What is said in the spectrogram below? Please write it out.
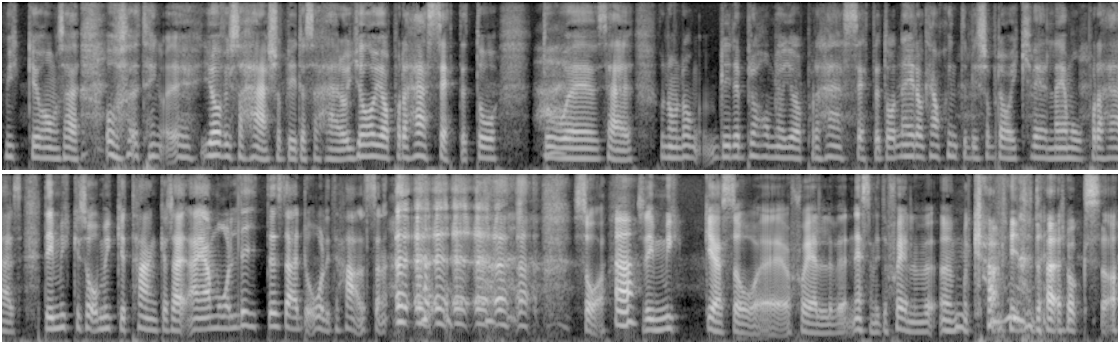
mycket om så här, oh, tänk, eh, gör vi så här så blir det så här och gör jag på det här sättet då, då eh, så här, och de, de, blir det bra om jag gör på det här sättet då, nej de kanske inte blir så bra ikväll när jag mår på det här. Det är mycket så, och mycket tankar så här, nej jag mår lite så här dåligt i halsen. så, så det är mycket mycket så eh, själv, nästan lite självömkan i det där också.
